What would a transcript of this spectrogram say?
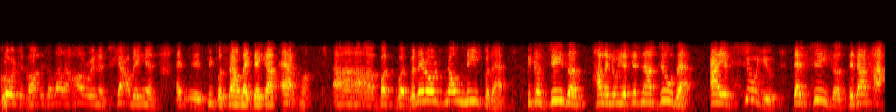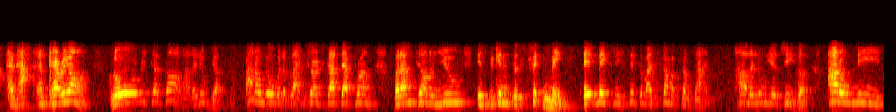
glory to God, there's a lot of hollering and shouting, and, and people sound like they got asthma. Uh, but but but there's no need for that because Jesus, hallelujah, did not do that. I assure you that Jesus did not and, and carry on. Glory to God. Hallelujah. I don't know where the black church got that from, but I'm telling you, it's beginning to sicken me. It makes me sick to my stomach sometimes. Hallelujah, Jesus. I don't need,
